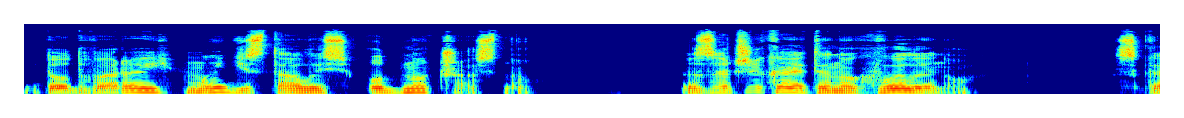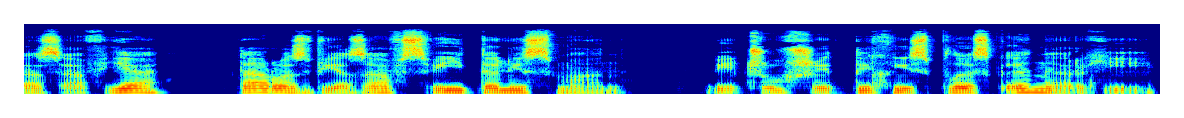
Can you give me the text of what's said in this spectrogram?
До дверей ми дістались одночасно. Зачекайте на хвилину, сказав я та розв'язав свій талісман, відчувши тихий сплеск енергії.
